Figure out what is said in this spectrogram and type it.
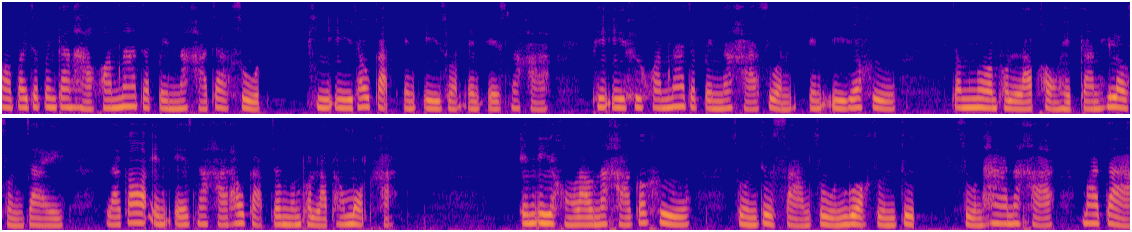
ต่อไปจะเป็นการหาความน่าจะเป็นนะคะ จากสูตร PE เท่ากับ NE ส่วน NS นะคะ PE คือความน่าจะเป็นนะคะ ส่วน NE ก็คือจำนวนผลลัพธ์ของเหตุการณ์ที่เราสนใจ แล้วก็ NS นะคะ เท่ากับจำนวนผลลัพธ์ทั้งหมดค่ะ NE ของเรานะคะก็คือ 0.30 บวก 0.05 นะคะ มาจาก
